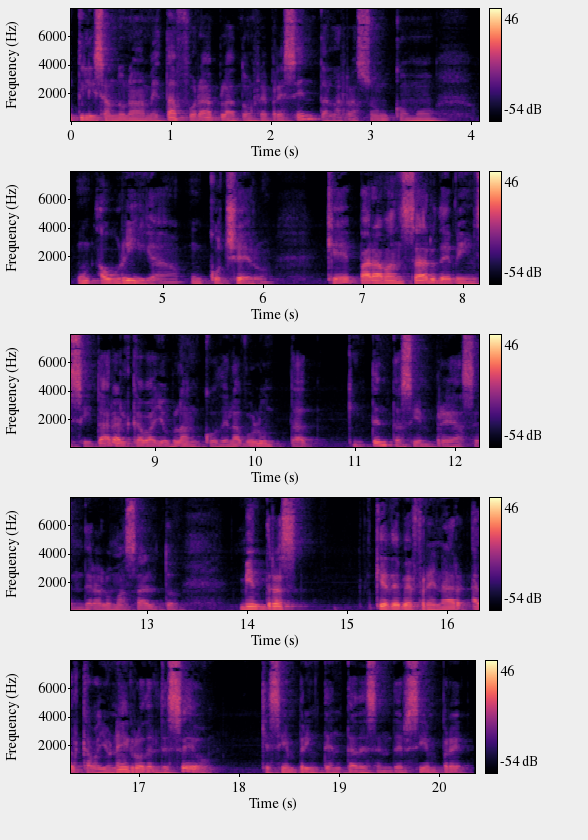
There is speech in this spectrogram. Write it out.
Utilizando una metáfora, Platón representa la razón como un auriga, un cochero, que para avanzar debe incitar al caballo blanco de la voluntad, que intenta siempre ascender a lo más alto, mientras que debe frenar al caballo negro del deseo, que siempre intenta descender siempre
